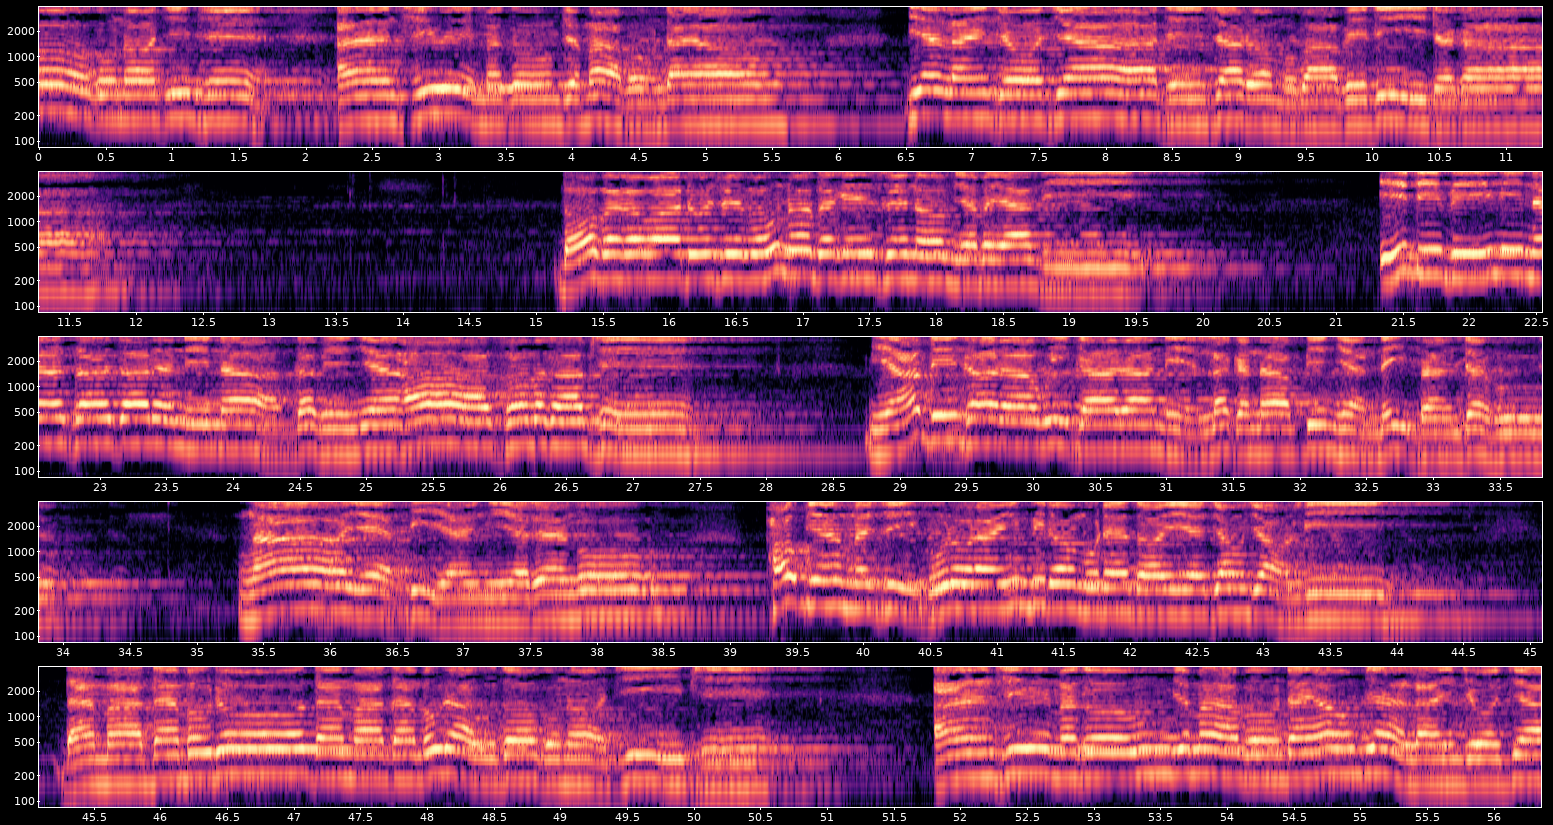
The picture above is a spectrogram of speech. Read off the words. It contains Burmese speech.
ကြီးဖြင့်အန်ချီ၍မကုံမြမဘုံတိုင်အောင်ပြန်လိုင်ကြောကြထင်ရှားတော်မူပါပေတိတကားသောဘဂဝါတို့ရွှေဘုံတော်သခင်ရှင်တော်မြတ်ဗျာသည်ဣတိပိမိနာသာကာရဏိနာသဗ္ဗညံအာဆွမ်းမကားဖြင့် မြာသင်္ခါရဝိကာရနှင့်လက္ခဏာပညာနိဗ္ဗာန်တဟုငါရဲ့တိယံညရံကိုဖောက်ပြန်မရှိကိုယ်တော်တိုင်သိတော်မူတဲ့သောရဲ့အကြောင်းကြောင့်လီသမ္မာသမ္ဗုဒ္ဓောသမ္မာသမ္ဗုဒ္ဓဟုသောဂုဏတော်အကြီးဖြင့် အန်ချီမကုံမြမဘုံတရားပြလိုင်ကြောကြာ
